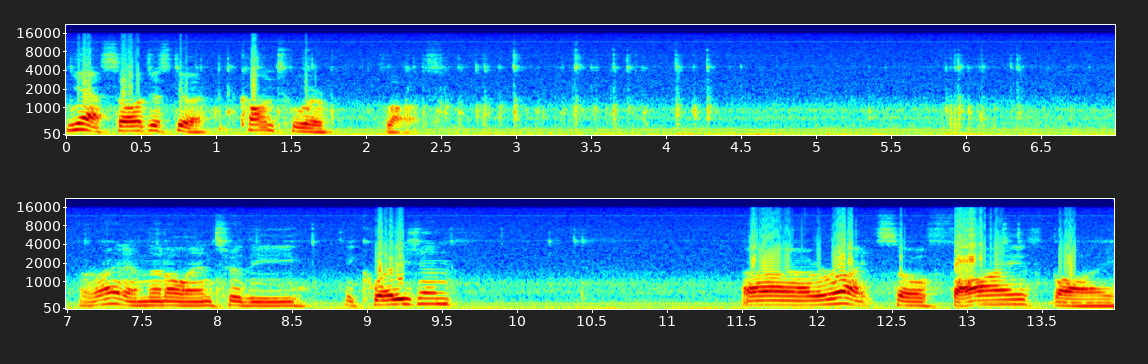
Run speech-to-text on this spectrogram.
yeah, so I'll just do it. Contour plot. Alright, and then I'll enter the equation. Alright, so 5 by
